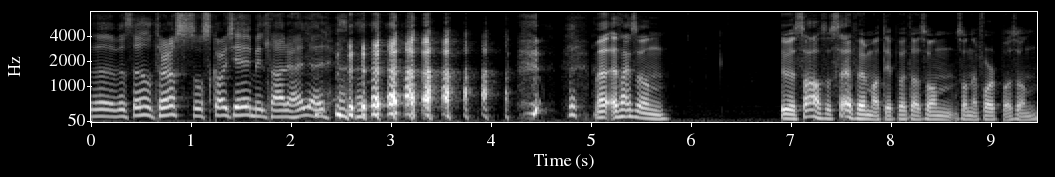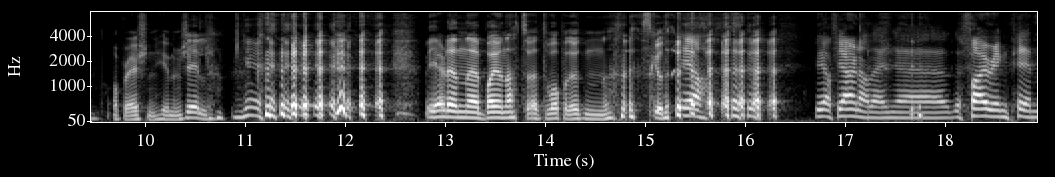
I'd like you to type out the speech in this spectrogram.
Hvis det er noe trøst, så skal ikke jeg i militæret heller. Men jeg tenker sånn USA så ser jeg for meg at de putter sånn, sånne folk på sånn Operation Human Shield. Vi gir det en eh, bajonett og et våpen uten skudd. ja. Vi har fjerna den uh, the firing pin.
